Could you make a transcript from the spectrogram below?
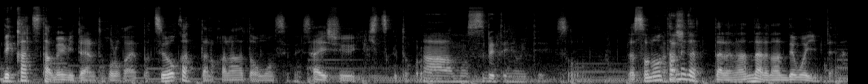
で勝つためみたいなところがやっぱ強かったのかなと思うんですよね。最終行き着くところが。ああもう全てにおいて、そう。だそのためだったら何なら何でもいいみたいな。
